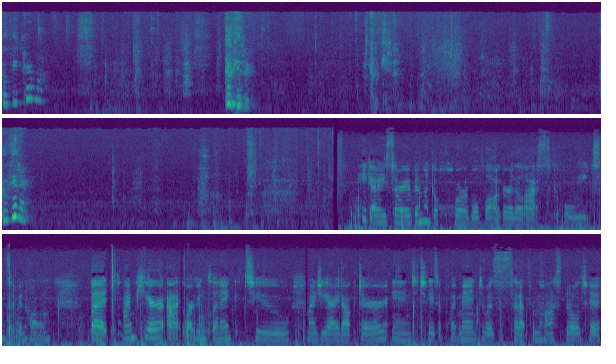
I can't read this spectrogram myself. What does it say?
Go get grandma. Go get her. Go get her. Go get her. Hey guys, sorry I've been like a horrible vlogger the last couple weeks since I've been home. But I'm here at Oregon Clinic to my GI doctor and today's appointment was set up from the hospital to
